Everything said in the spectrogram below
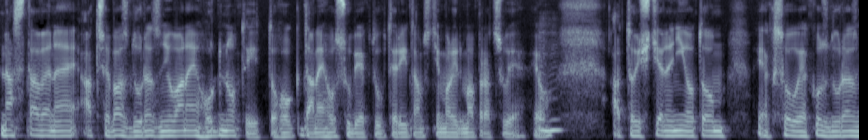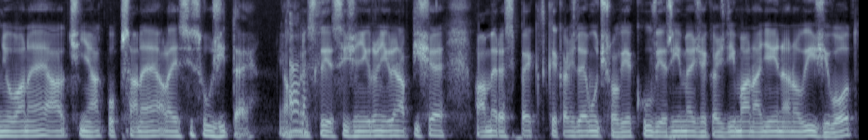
nastavené a třeba zdůrazňované hodnoty toho daného subjektu, který tam s těma lidma pracuje. Jo? Mm-hmm. A to ještě není o tom, jak jsou jako zdůrazňované a či nějak popsané, ale jestli jsou žité. Jo? Ano. Jestli, jestliže někdo někde napíše, máme respekt ke každému člověku, věříme, že každý má naději na nový život,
